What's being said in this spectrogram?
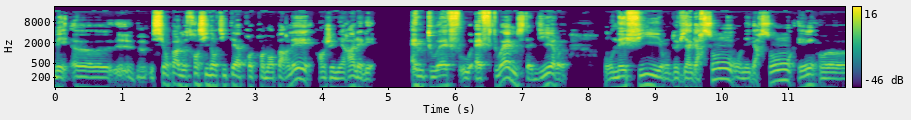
Mais euh, si on parle de transidentité à proprement parler, en général, elle est M2F ou F2M, c'est-à-dire on est fille, on devient garçon, on est garçon et, euh,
